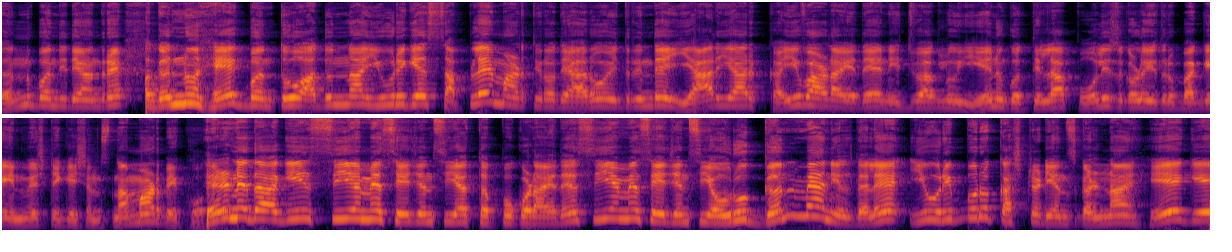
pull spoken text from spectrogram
ಗನ್ ಬಂದಿದೆ ಅಂದ್ರೆ ಗನ್ನು ಹೇಗ್ ಬಂತು? ಅದನ್ನ ಇವರಿಗೆ ಸಪ್ಲೈ ಮಾಡ್ತಿರೋದು ಯಾರು? ಇದರಿಂದ ಯಾರ್ಯಾರ ಕೈವಾಡ ಇದೆ? ನಿಜವಾಗ್ಲೂ ಏನು ಗೊತ್ತಿಲ್ಲ. ಪೊಲೀಸ್ಗಳು ಇದ್ರ ಬಗ್ಗೆ ಇನ್ವೆಸ್ಟಿಗೇಷನ್ಸ್ನ ಮಾಡಬೇಕು. ಎರಡನೇದಾಗಿ ಸಿ ಏಜೆನ್ಸಿಯ ತಪ್ಪು ಕೂಡ ಇದೆ. ಸಿ ಎಂ ಏಜೆನ್ಸಿ ಅವರು ಗನ್ ಮ್ಯಾನ್ ಇಲ್ದಲೆ ಇವರಿಬ್ಬರು ಕಸ್ಟಡಿಯನ್ಸ್ ಗಳನ್ನ ಹೇಗೆ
